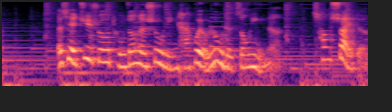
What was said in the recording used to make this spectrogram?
而且据说途中的树林还会有鹿的踪影呢，超帅的。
